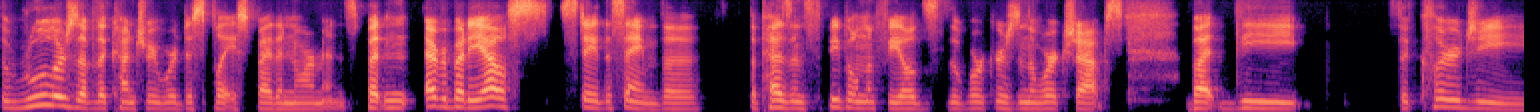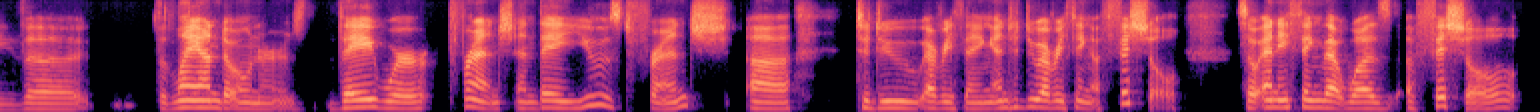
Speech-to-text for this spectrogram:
the rulers of the country were displaced by the normans but everybody else stayed the same the the peasants the people in the fields the workers in the workshops but the the clergy the the landowners they were french and they used french uh, to do everything and to do everything official so anything that was official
